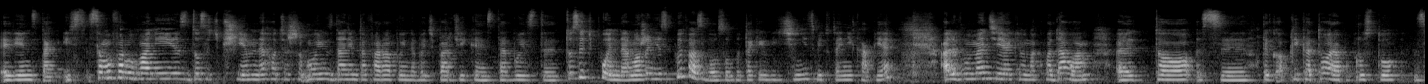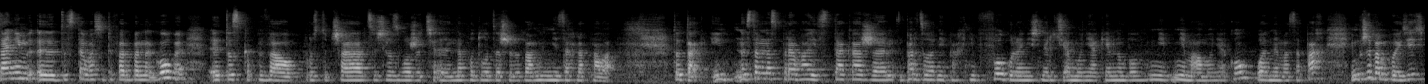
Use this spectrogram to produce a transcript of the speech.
Więc tak, i samo farbowanie jest dosyć przyjemne, chociaż moim zdaniem ta farba powinna być bardziej gęsta, bo jest dosyć płynna, może nie spływa z włosów, bo tak jak widzicie nic mi tutaj nie kapie, ale w momencie jak ją nakładałam, to z tego aplikatora po prostu, zanim e, dostała się ta farba na głowę, e, to skapywało, po prostu trzeba coś rozłożyć e, na podłodze, żeby Wam nie zachlapała. To tak, i następna sprawa jest taka, że bardzo ładnie pachnie, w ogóle nie śmierdzi amoniakiem, no bo nie, nie ma amoniaku, ładny ma zapach. I muszę Wam powiedzieć,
